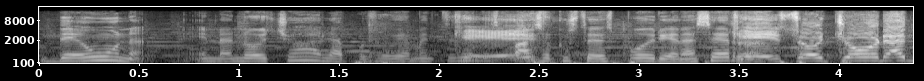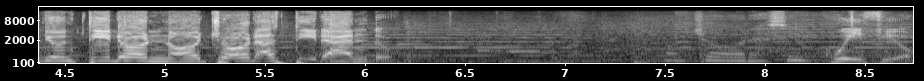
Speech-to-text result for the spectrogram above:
De una. En la noche, ojalá, pues obviamente es el espacio que ustedes podrían hacer. Que es ocho horas de un tirón, no ocho horas tirando. 8 horas, sí. Juicio.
